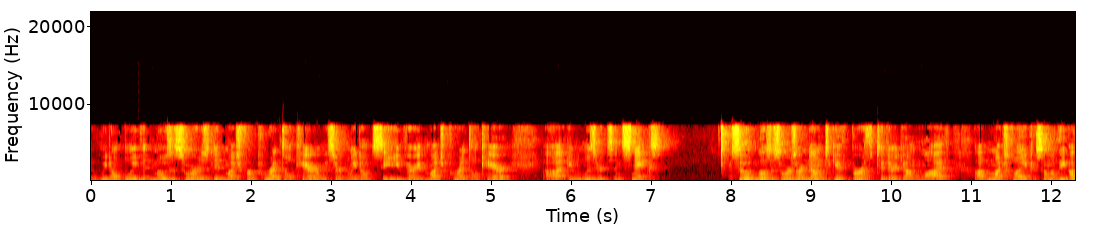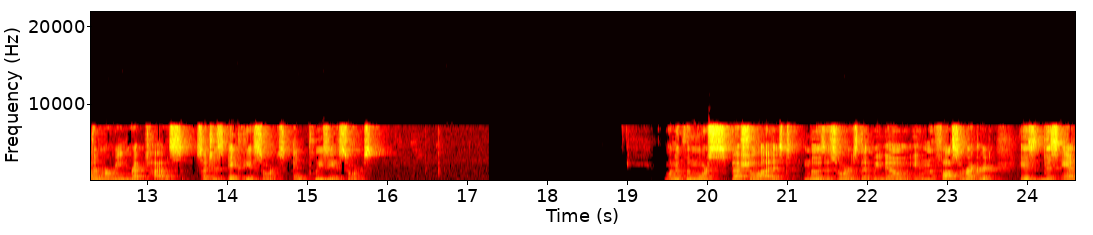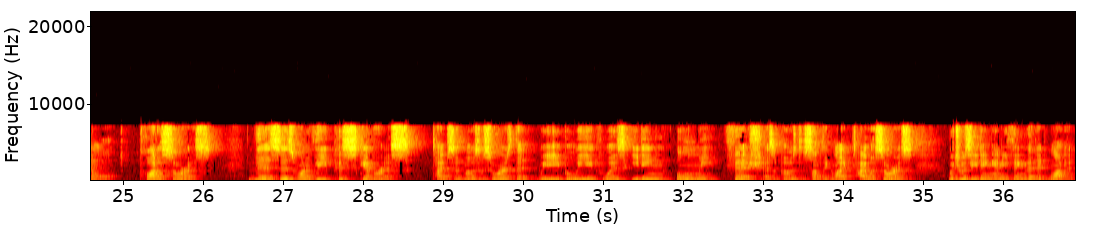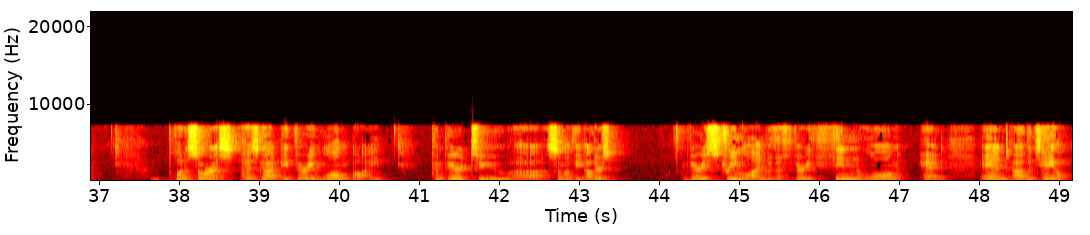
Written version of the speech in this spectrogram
We don't believe that mosasaurs did much for parental care. We certainly don't see very much parental care uh, in lizards and snakes. So mosasaurs are known to give birth to their young live, uh, much like some of the other marine reptiles, such as ichthyosaurs and plesiosaurs. One of the more specialized mosasaurs that we know in the fossil record is this animal, Plotosaurus. This is one of the piscivorous types of mosasaurs that we believe was eating only fish as opposed to something like Tylosaurus, which was eating anything that it wanted. Plotosaurus has got a very long body compared to uh, some of the others. Very streamlined with a very thin, long head and uh, the tail.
